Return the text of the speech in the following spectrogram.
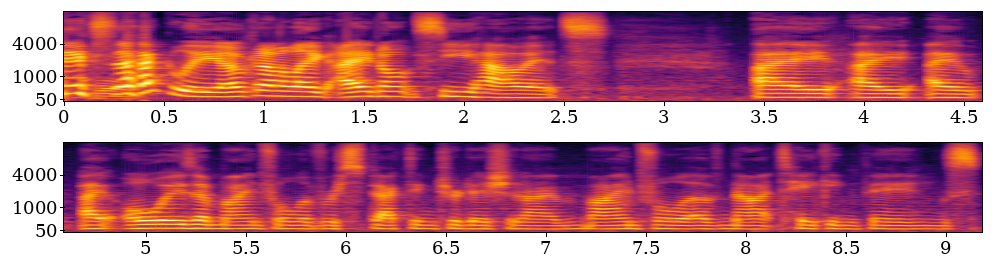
exactly i'm kind of like i don't see how it's I, I i i always am mindful of respecting tradition. I'm mindful of not taking things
